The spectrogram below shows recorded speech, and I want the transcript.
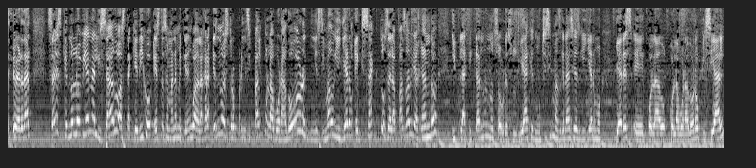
De, verdad, sabes que no lo había analizado hasta que dijo, esta semana me quedé en Guadalajara. Es nuestro principal colaborador, mi estimado Guillermo, exacto, se la pasa viajando y platicándonos sobre sus viajes. Muchísimas gracias, Guillermo. Ya eres eh, colaborador oficial,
